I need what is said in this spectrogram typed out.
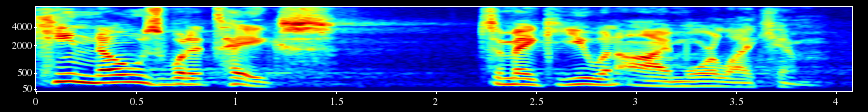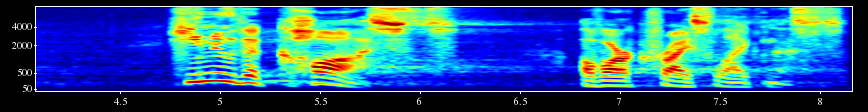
he knows what it takes to make you and I more like Him. He knew the cost of our Christ likeness.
